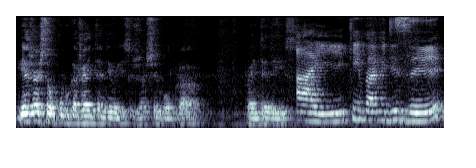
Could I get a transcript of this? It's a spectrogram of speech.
E a gestão pública já entendeu isso, já chegou para entender isso. Aí quem vai me dizer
